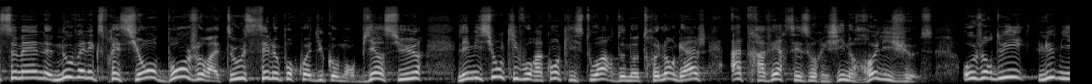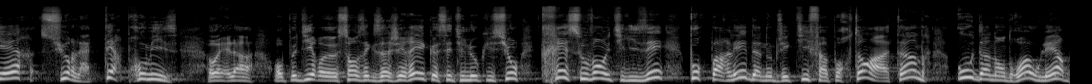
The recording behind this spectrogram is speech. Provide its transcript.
semaine, nouvelle expression. Bonjour à tous, c'est le pourquoi du comment, bien sûr. L'émission qui vous raconte l'histoire de notre langage à travers ses origines religieuses. Aujourd'hui, lumière sur la terre promise. On peut dire euh, sans exagérer que c'est une locution très souvent utilisée pour parler d'un objectif important à atteindre ou d'un endroit où l'herbe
